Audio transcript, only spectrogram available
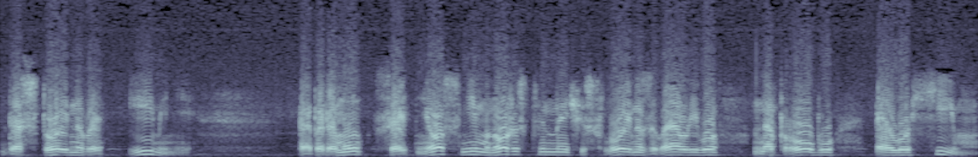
достойного имени, а потому соотнес с ним множественное число и называл его на пробу Элохим,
